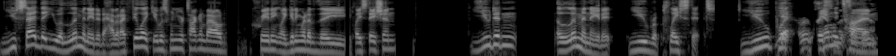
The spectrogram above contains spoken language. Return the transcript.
you said that you eliminated a habit. I feel like it was when you were talking about creating, like getting rid of the PlayStation. You didn't eliminate it, you replaced it. You put yeah, family time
